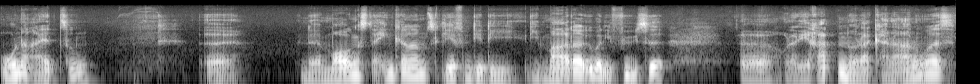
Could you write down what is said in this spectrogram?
ohne Heizung. Äh, wenn du morgens dahin kamst, liefen dir die, die Marder über die Füße oder die Ratten oder keine Ahnung was.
